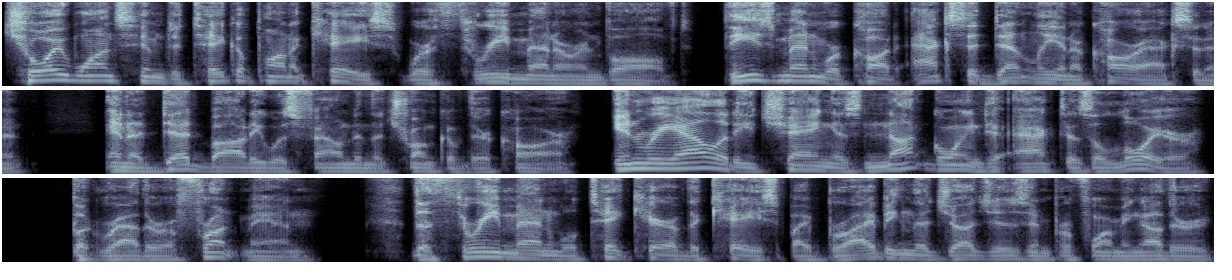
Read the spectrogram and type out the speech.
Choi wants him to take upon a case where three men are involved. These men were caught accidentally in a car accident, and a dead body was found in the trunk of their car. In reality, Chang is not going to act as a lawyer, but rather a front man. The three men will take care of the case by bribing the judges and performing other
